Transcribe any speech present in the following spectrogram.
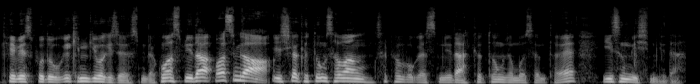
KBS 보도국의 김기화 기자였습니다. 고맙습니다. 고맙습니다. 이 시각 교통 상황 살펴보겠습니다. 교통정보센터의 이승미 씨입니다.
